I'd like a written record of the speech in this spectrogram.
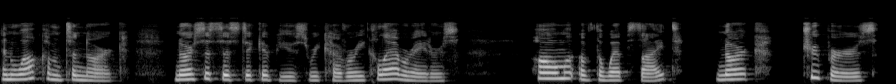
and welcome to NARC, Narcissistic Abuse Recovery Collaborators, home of the website NARC Troopers,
